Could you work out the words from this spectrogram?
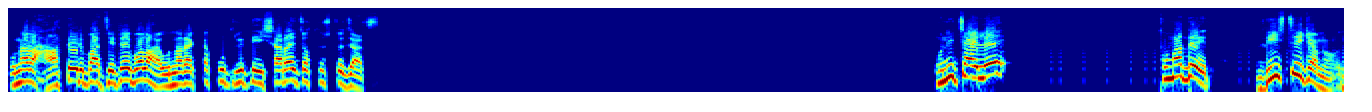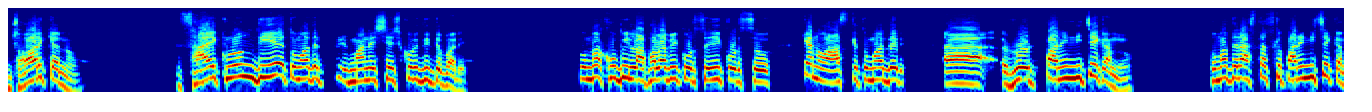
ওনার হাতের বা যেটাই বলা হয় ওনার একটা কুদরতি ইশারাই যথেষ্ট যাচ উনি চাইলে তোমাদের বৃষ্টি কেন, ঝড় কেন, সাইক্লোন দিয়ে তোমাদের মানে শেষ করে দিতে পারে। তোমরা খুবই লাফালাফি করছ এই করছ। কেন? আজকে তোমাদের, আহ, রোড পানির নিচে কেন? তোমাদের রাস্তা আজকে পানির নিচে কেন?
